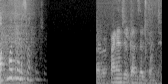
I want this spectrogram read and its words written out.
బహుమతులను సొంతం చేసుకున్నాడు.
